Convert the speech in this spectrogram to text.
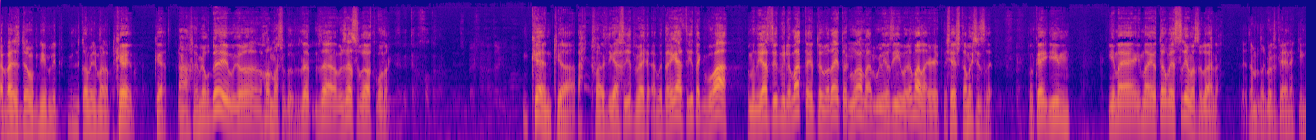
אבל זה יותר מגניב לקרוא מלמעלה. כן, כן. הם יורדים, נכון, משהו כזה. זה- זה- אבל זה הספירה האחרונה. כן, כי ה- המדרגה העשירית, המדרגה העשירית הגבוהה, המדרגה העשירית מלמטה יותר, ודאי יותר גבוהה מהמדרגה העשירית מלמעלה, שיש 15. אוקיי? אם- היה יותר מ-20, אז זה לא היה נכון. זה מדרגות כאלה, כאילו.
